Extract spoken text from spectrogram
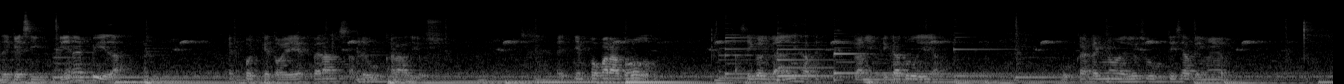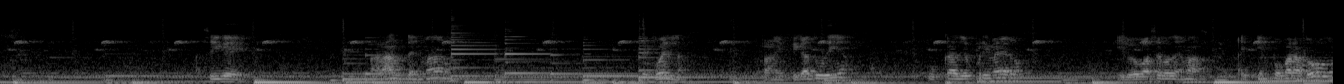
de que si tienes vida, es porque todavía hay esperanza de buscar a Dios. Hay tiempo para todo. Así que organízate, planifica tu día. El reino de Dios y su justicia primero. Así que, adelante hermano. Recuerda, planifica tu día, busca a Dios primero y luego hace lo demás. Hay tiempo para todo,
